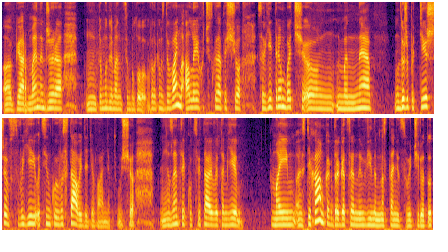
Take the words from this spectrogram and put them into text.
піар-менеджера. Тому для мене це було великим здивуванням. Але я хочу сказати, що Сергій Тримбач е, мене дуже потішив своєю оцінкою вистави дядя Ваня. Тому що, знаєте, як у Цвітаєвої там є. Моїм е, стихам, як драгоценним віном, настанет свій черед. От,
